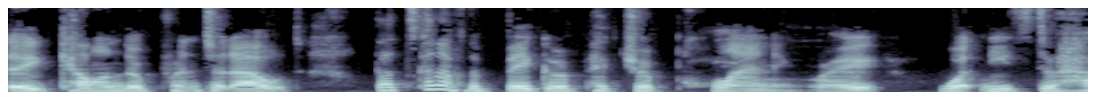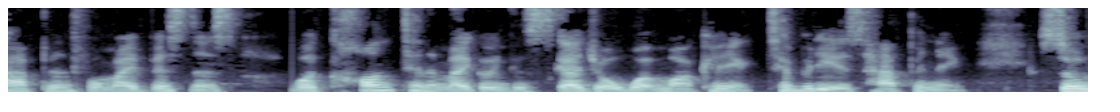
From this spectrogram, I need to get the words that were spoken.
a calendar printed out. That's kind of the bigger picture planning, right? What needs to happen for my business? What content am I going to schedule? What marketing activity is happening? So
